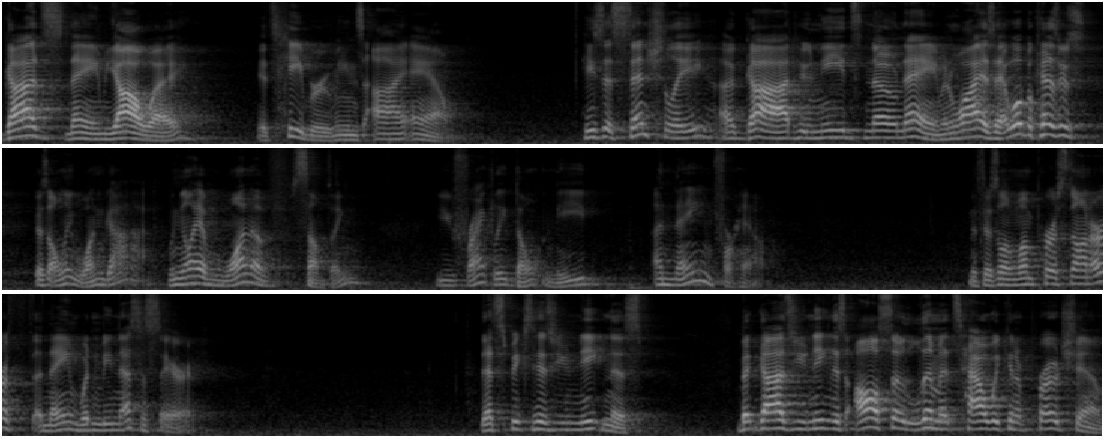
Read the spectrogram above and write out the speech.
God's name, Yahweh, it's Hebrew, means I am. He's essentially a God who needs no name. And why is that? Well, because there's, there's only one God. When you only have one of something, you frankly don't need a name for him. If there's only one person on earth, a name wouldn't be necessary. That speaks to his uniqueness. But God's uniqueness also limits how we can approach him.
